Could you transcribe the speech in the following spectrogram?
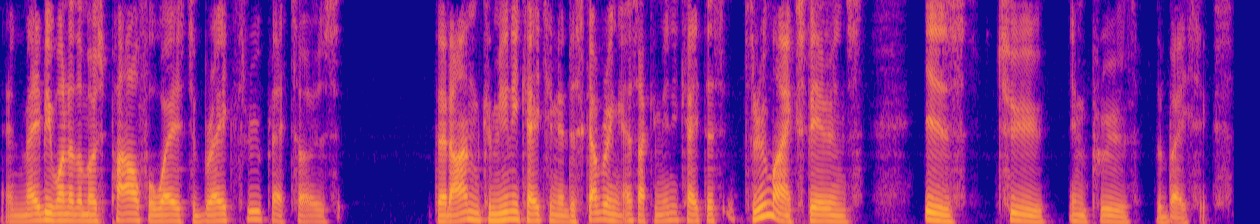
And maybe one of the most powerful ways to break through plateaus that I'm communicating and discovering as I communicate this through my experience is to improve the basics.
